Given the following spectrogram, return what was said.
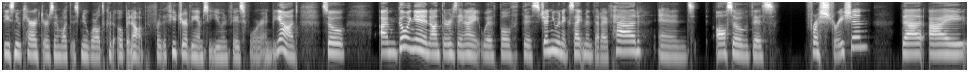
these new characters and what this new world could open up for the future of the MCU in phase four and beyond. So, I'm going in on Thursday night with both this genuine excitement that I've had and also this frustration that I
